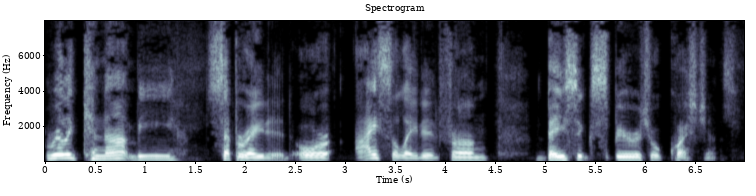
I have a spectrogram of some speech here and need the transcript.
really cannot be separated or isolated from basic spiritual questions.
